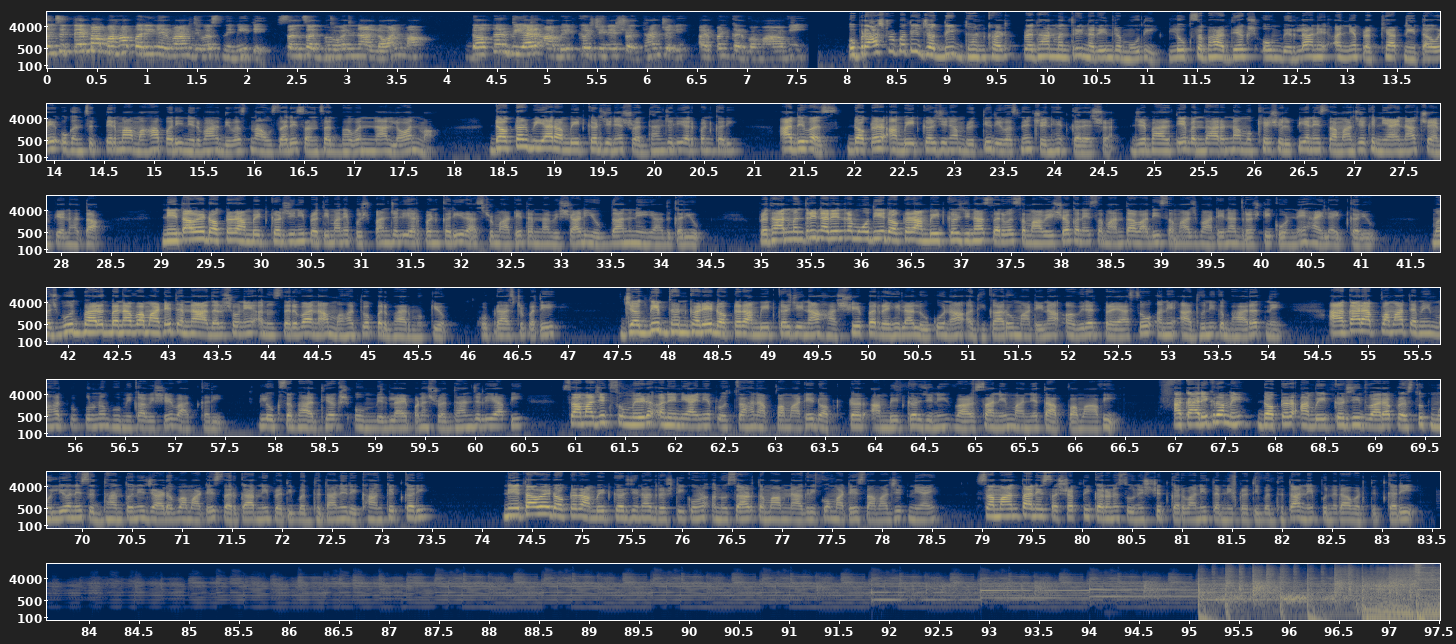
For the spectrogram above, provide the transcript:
મહાપરિનિર્વાણ દિવસ નિમિત્તે સંસદ ભવનના લોનમાં ડોક્ટર બી આર આંબેડકરજીને શ્રદ્ધાંજલિ અર્પણ કરવામાં આવી. ઉપરાષ્ટ્રપતિ જગદીપ ધનખડ, પ્રધાનમંત્રી નરેન્દ્ર મોદી, લોકસભા અધ્યક્ષ ઓમ બિરલા અને અન્ય પ્રખ્યાત નેતાઓએ ઓગણસિત્તેરમાં મહાપરિનિર્વાણ દિવસના અવસરે સંસદ ભવનના લોનમાં ડોક્ટર બી આર આંબેડકરજીને શ્રદ્ધાંજલિ અર્પણ કરી. આ દિવસ ડોક્ટર આંબેડકરજીના મૃત્યુ દિવસને ચિહ્નિત કરે છે, જે ભારતીય બંધારણના મુખ્ય શિલ્પી અને સામાજિક ન્યાયના ચેમ્પિયન હતા. નેતાઓએ ડોક્ટર આંબેડકરજીની પ્રતિમાને પુષ્પાંજલિ અર્પણ કરી રાષ્ટ્ર માટે તેમના વિશાળ યોગદાનને યાદ કર્યું. પ્રધાનમંત્રી નરેન્દ્ર મોદીએ ડોક્ટર આંબેડકરજીના સર્વસમાવેશક અને સમાનતાવાદી સમાજ માટેના દ્રષ્ટિકોણને હાઇલાઇટ કર્યું. મજબૂત ભારત બનાવવા માટે તેમના આદર્શોને અનુસરવાના મહત્વ પર ભાર મૂક્યો. ઉપરાષ્ટ્રપતિ જગદીપ ધનખડે ડોક્ટર આંબેડકરજીના હાસ્ય પર રહેલા લોકોના અધિકારો માટેના અવિરત પ્રયાસો અને આધુનિક ભારતને આકાર આપવામાં તેમની મહત્વપૂર્ણ ભૂમિકા વિશે વાત કરી. લોકસભા અધ્યક્ષ ઓમ બિરલાએ પણ શ્રદ્ધાંજલિ આપી. સામાજિક સુમેળ અને ન્યાયને પ્રોત્સાહન આપવા માટે ડોક્ટર આંબેડકરજીની વારસાને માન્યતા આપવામાં આવી. આ કાર્યક્રમે ડોક્ટર આંબેડકરજી દ્વારા પ્રસ્તુત મૂલ્યો અને સિદ્ધાંતોને જાળવવા માટે સરકારની પ્રતિબદ્ધતાને રેખાંકિત કરી. નેતાઓએ ડોક્ટર આંબેડકરજીના દ્રષ્ટિકોણ અનુસાર તમામ નાગરિકો માટે સામાજિક ન્યાય, સમાનતા અને સશક્તિકરણ સુનિશ્ચિત કરવાની તેમની પ્રતિબદ્ધતાને પુનરાવર્તિત કરી.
